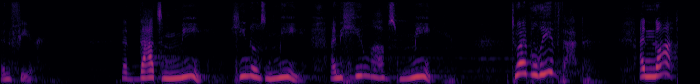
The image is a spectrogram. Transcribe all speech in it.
and fear. That that's me. He knows me, and He loves me. Do I believe that? And not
